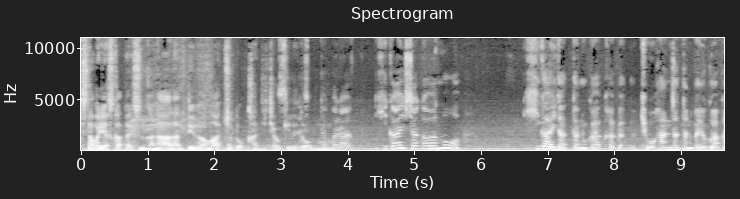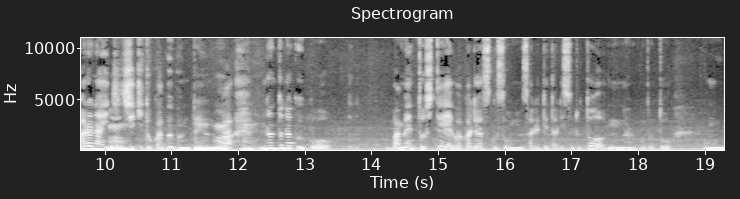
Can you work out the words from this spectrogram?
伝わりやすかったりするかな、なんていうのは、まあ、ちょっと感じちゃうけれど。ね、だから被害者側も被害だったのかかが共犯だったのかよくわからないうん時期とか部分というのが、うん。なんとなくこう場面として分かりやすく挿入されてたりすると、うんなるほどと思う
